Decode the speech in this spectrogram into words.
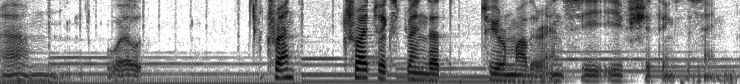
Um, well, trying try to explain that to your mother and see if she thinks the same.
